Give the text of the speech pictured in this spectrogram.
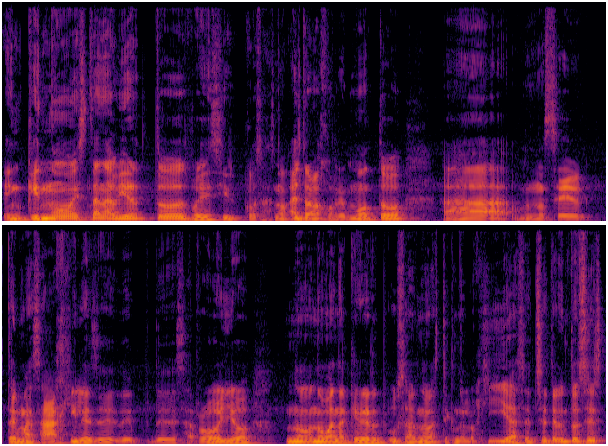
en que no están abiertos, voy a decir cosas, ¿no? Al trabajo remoto, a, no sé, temas ágiles de, de, de desarrollo, no, no van a querer usar nuevas tecnologías, etcétera. Entonces,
